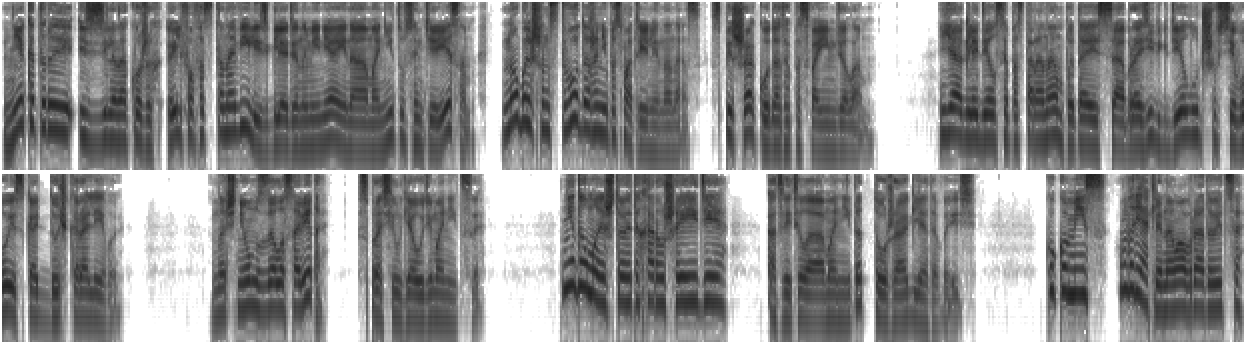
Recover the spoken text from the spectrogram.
Некоторые из зеленокожих эльфов остановились, глядя на меня и на Аманиту с интересом, но большинство даже не посмотрели на нас, спеша куда-то по своим делам. Я огляделся по сторонам, пытаясь сообразить, где лучше всего искать дочь королевы. «Начнем с зала совета?» — спросил я у демоницы. «Не думаю, что это хорошая идея», — ответила Аманита, тоже оглядываясь. «Кукумис вряд ли нам обрадуется.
